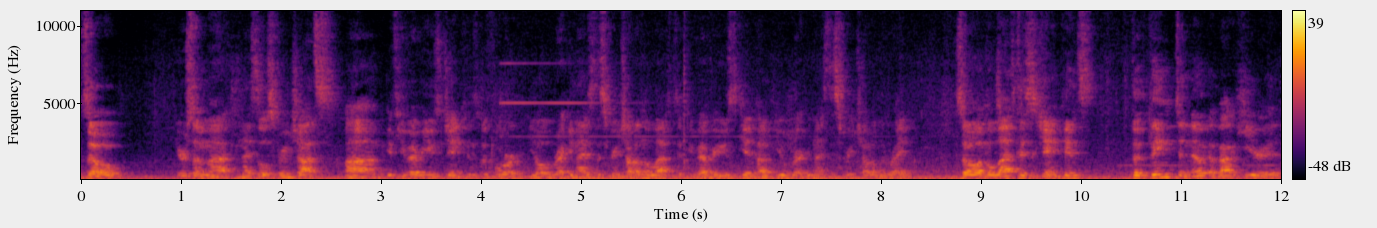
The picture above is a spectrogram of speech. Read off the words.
so here's some uh, nice little screenshots. Um, if you've ever used Jenkins before, you'll recognize the screenshot on the left. If you've ever used GitHub, you'll recognize the screenshot on the right. So on the left is Jenkins. The thing to note about here,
